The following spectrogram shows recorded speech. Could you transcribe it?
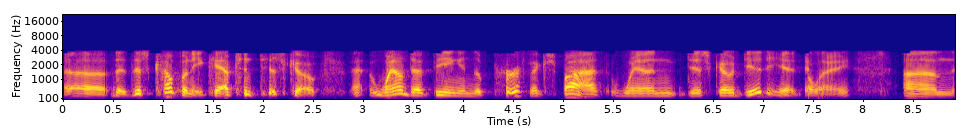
uh, th- this company, Captain Disco, uh, wound up being in the perfect spot when disco did hit LA. Um,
